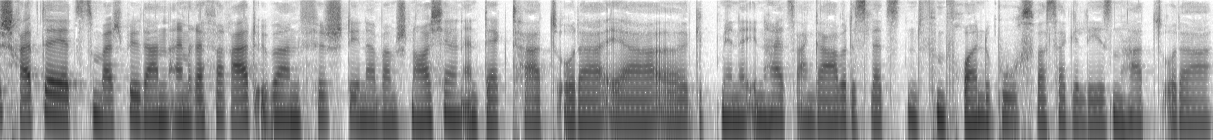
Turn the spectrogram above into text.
schreibt er jetzt zum Beispiel dann ein Referat über einen Fisch, den er beim Schnorcheln entdeckt hat, oder er äh, gibt mir eine Inhaltsangabe des letzten Fünf-Freunde-Buchs, was er gelesen hat, oder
